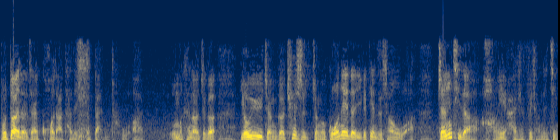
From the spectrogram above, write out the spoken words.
不断的在扩大它的一个版图啊。我们看到这个，由于整个确实整个国内的一个电子商务啊，整体的行业还是非常的景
